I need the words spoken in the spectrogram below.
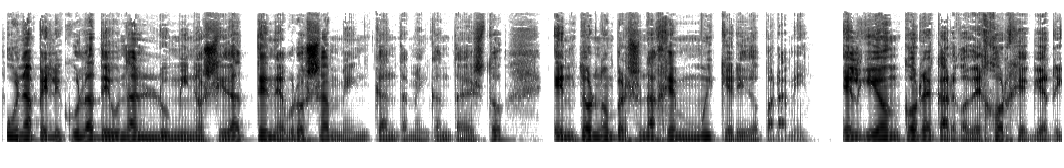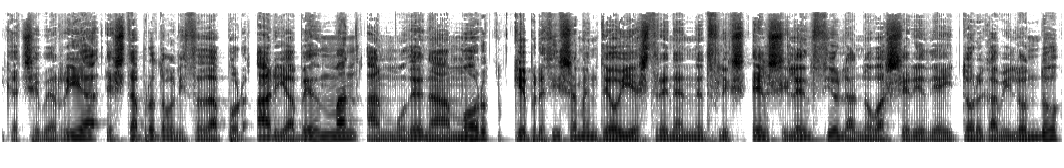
una película de una luminosidad tenebrosa, me encanta, me encanta esto, en torno a un personaje muy querido para mí. El guion corre a cargo de Jorge Guerrica Echeverría, está protagonizada por Aria Bedman, Almudena Amor, que precisamente hoy estrena en Netflix El Silencio, la nueva serie de Aitor Gabilondo,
